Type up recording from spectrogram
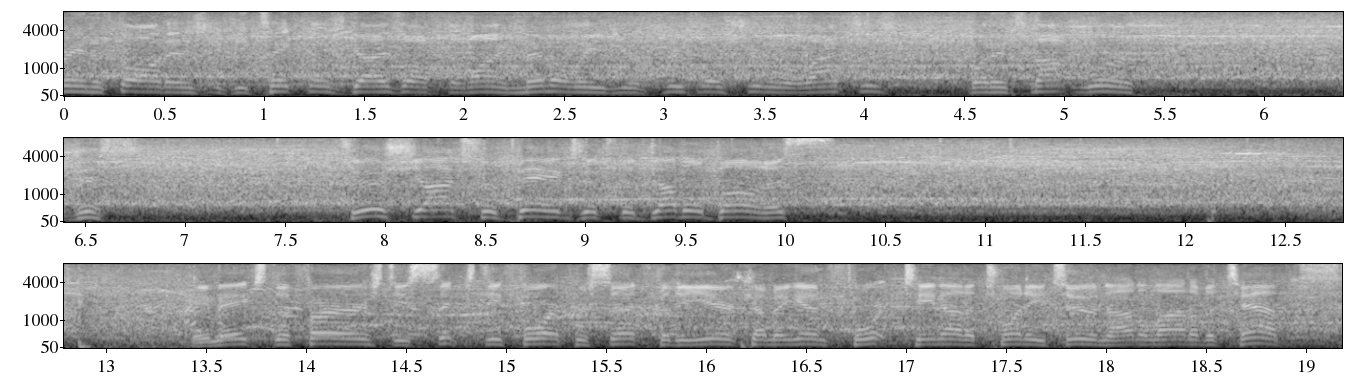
train of thought is if you take those guys off the line, mentally your free throw shooter relaxes, but it's not worth this. Two shots for Biggs. It's the double bonus. He makes the first. He's 64% for the year coming in. 14 out of 22. Not a lot of attempts.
